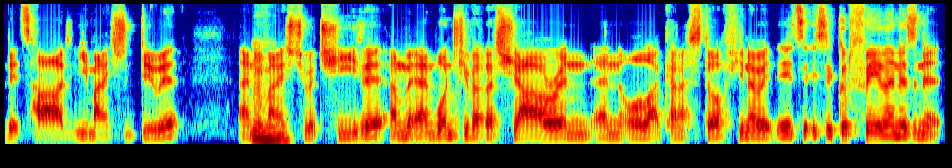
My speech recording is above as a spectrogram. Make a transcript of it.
it's hard and you manage to do it and you mm-hmm. manage to achieve it. And, and, once you've had a shower and, and all that kind of stuff, you know, it, it's it's a good feeling, isn't it?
